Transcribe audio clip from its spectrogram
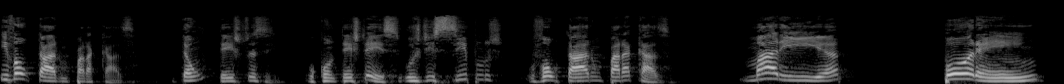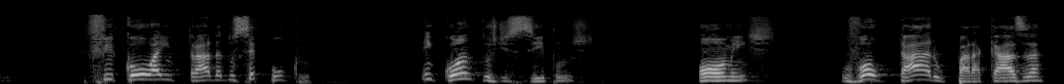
e voltaram para casa. Então, texto assim. O contexto é esse. Os discípulos voltaram para casa. Maria, porém, ficou à entrada do sepulcro. Enquanto os discípulos, homens, voltaram para casa,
